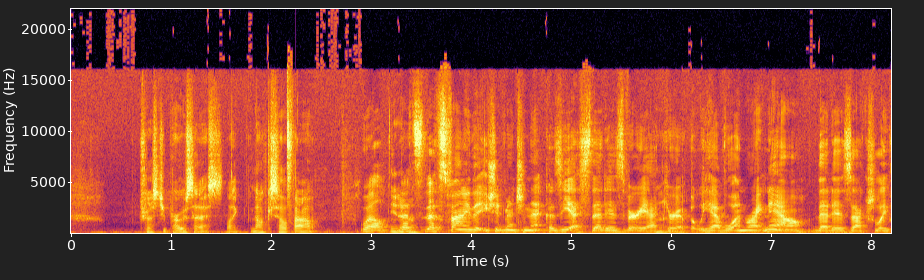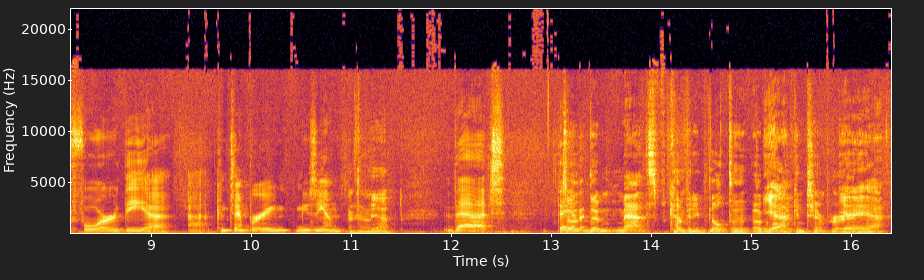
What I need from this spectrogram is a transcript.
trust your process, like knock yourself out. Well, You know? that's that's funny that you should mention that because yes, that is very accurate. Mm-hmm. But we have one right now that is actually for the uh, uh, Contemporary Museum yeah. that they So have, the Matt's company built the Oklahoma Yeah, Contemporary. Yeah, yeah.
